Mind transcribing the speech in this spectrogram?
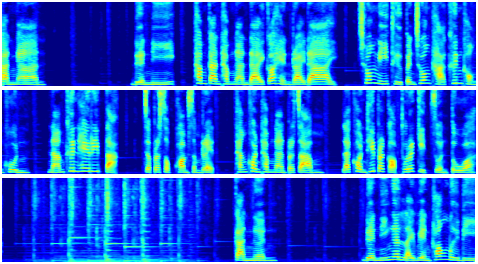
การงาน เดือนนี้ทำการทำงานใดก็เห็นรายได้ ช่วงนี้ถือเป็นช่วงขาขึ้นของคุณ น้ำขึ้นให้รีบตัก จะประสบความสำเร็จ ทั้งคนทำงานประจำและคนที่ประกอบธุรกิจส่วนตัว การเงิน เดือนนี้เงินไหลเวียนคล่องมือดี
